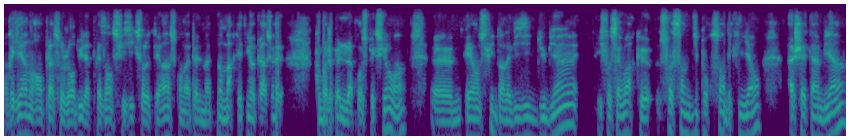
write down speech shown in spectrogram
rien ne remplace aujourd'hui la présence physique sur le terrain, ce qu'on appelle maintenant marketing opérationnel, que moi j'appelle la prospection. Hein. Euh, et ensuite, dans la visite du bien, il faut savoir que 70% des clients achètent un bien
